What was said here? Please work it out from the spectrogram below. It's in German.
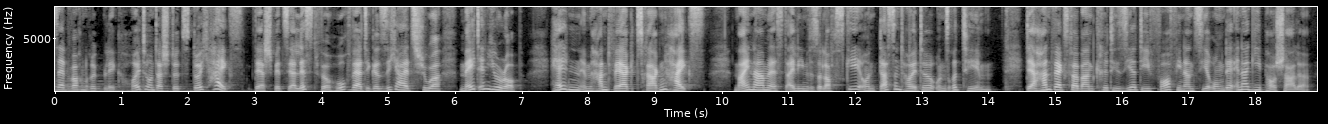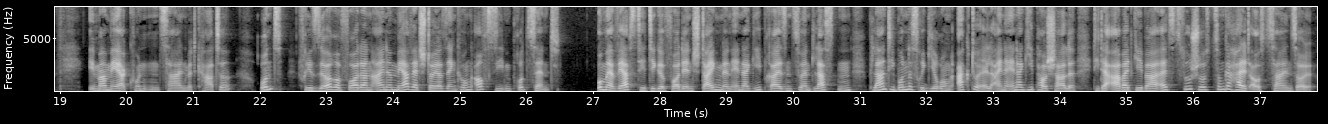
DHZ-Wochenrückblick, heute unterstützt durch Hikes, der Spezialist für hochwertige Sicherheitsschuhe Made in Europe. Helden im Handwerk tragen Hikes. Mein Name ist Eileen Wiesolowski und das sind heute unsere Themen. Der Handwerksverband kritisiert die Vorfinanzierung der Energiepauschale. Immer mehr Kunden zahlen mit Karte und Friseure fordern eine Mehrwertsteuersenkung auf 7 Prozent. Um Erwerbstätige vor den steigenden Energiepreisen zu entlasten, plant die Bundesregierung aktuell eine Energiepauschale, die der Arbeitgeber als Zuschuss zum Gehalt auszahlen soll.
